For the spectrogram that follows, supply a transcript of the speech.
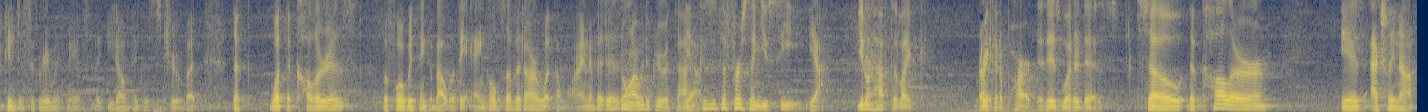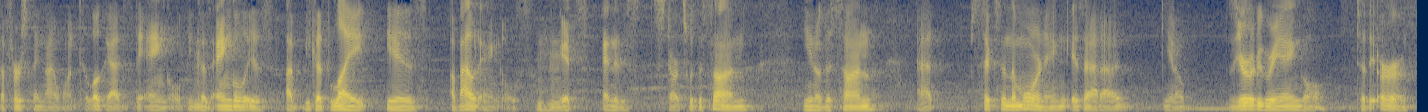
can disagree with me if you don't think this is true, but the, what the color is before we think about what the angles of it are, what the line of it is. No, I would agree with that Yeah. because it's the first thing you see. Yeah. You don't have to like break Right. it apart. It is what it is. So the color is actually not the first thing I want to look at. It's the angle because angle is uh, because light is about angles. It's and it is, starts with the sun. You know, the sun at six in the morning is at a you know zero degree angle to the Earth.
